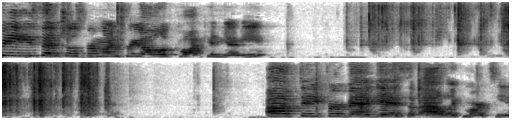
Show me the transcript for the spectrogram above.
SP Essentials for Montreal of Kotkaniemi. Update for Vegas of Alec Martinez.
